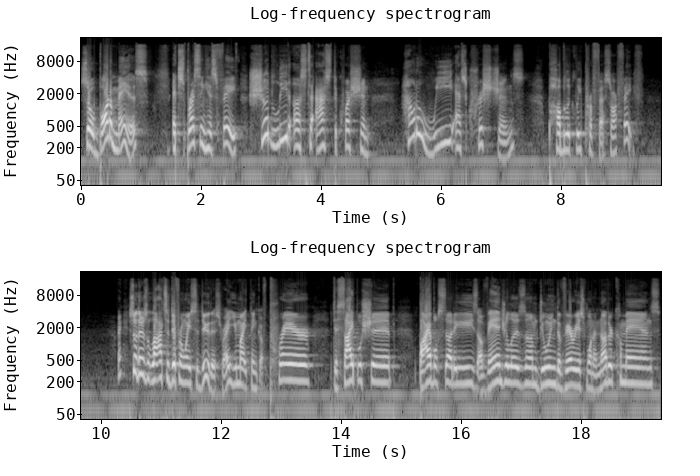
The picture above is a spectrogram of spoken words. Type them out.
So, Bartimaeus expressing his faith should lead us to ask the question how do we as Christians publicly profess our faith? Right? So, there's lots of different ways to do this, right? You might think of prayer, discipleship, Bible studies, evangelism, doing the various one another commands.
